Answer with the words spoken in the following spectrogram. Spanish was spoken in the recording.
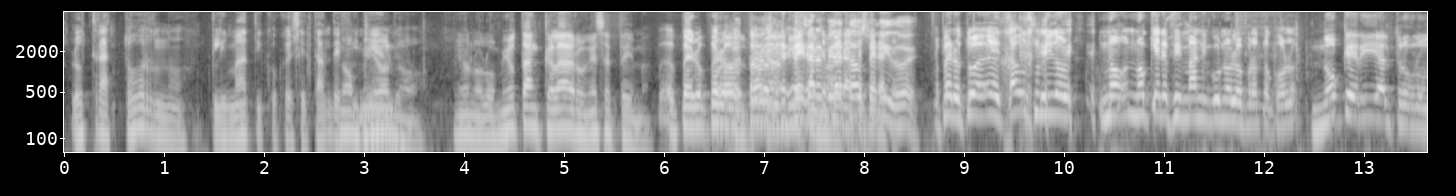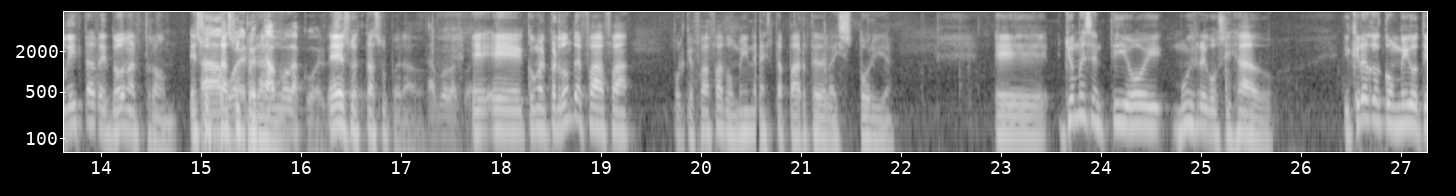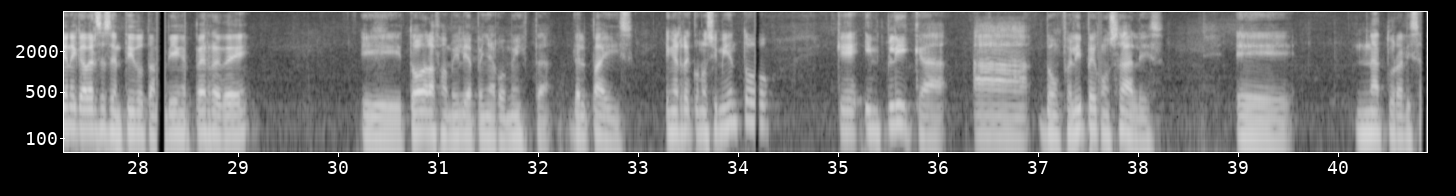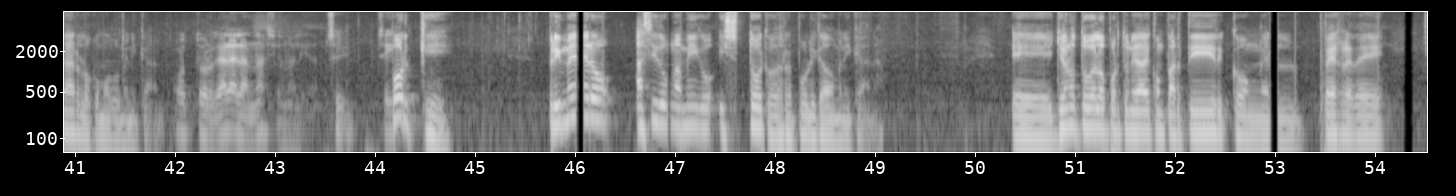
los trastornos climáticos que se están definiendo. No, mío no. no, los míos están claros en ese tema. Pero, pero, pero, espérate, Pero tú, Estados Unidos no, no quiere firmar ninguno de los protocolos. No quería el troglodita de Donald Trump. Eso ah, está superado. Estamos de acuerdo. Eso está superado. Estamos de acuerdo. Eh, eh, con el perdón de Fafa, porque Fafa domina esta parte de la historia. Eh, yo me sentí hoy muy regocijado y creo que conmigo tiene que haberse sentido también el PRD y toda la familia peñagomista del país en el reconocimiento que implica a don Felipe González eh, naturalizarlo como dominicano. Otorgarle la nacionalidad. Sí. sí. ¿Por qué? Primero, ha sido un amigo histórico de República Dominicana. Eh, yo no tuve la oportunidad de compartir con el PRD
